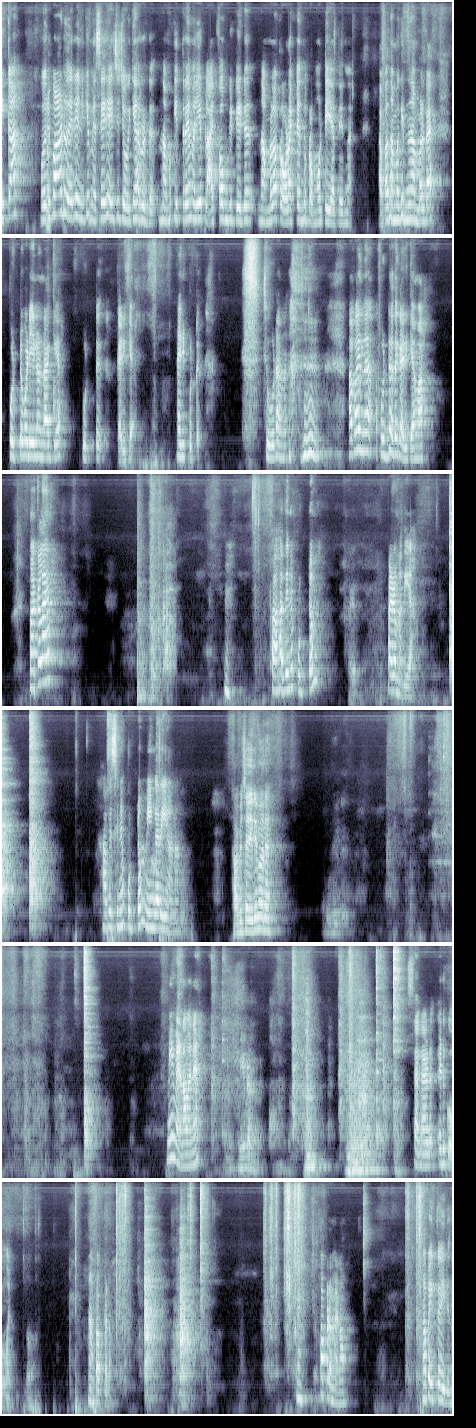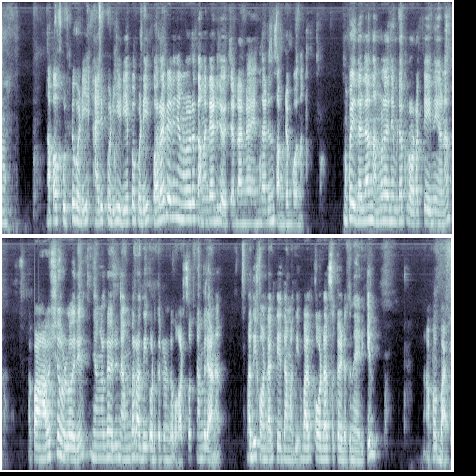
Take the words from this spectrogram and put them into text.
ഇക്ക ഒരുപാട് പേര് എനിക്ക് മെസ്സേജ് അയച്ച് ചോദിക്കാറുണ്ട്. നമുക്ക് ഇത്രയും വലിയ പ്ലാറ്റ്ഫോം കിട്ടിയിട്ട് നമ്മളെ പ്രോഡക്റ്റ് എന്ത് പ്രൊമോട്ട് ചെയ്യാത്തെന്ന് അപ്പൊ നമുക്ക് ഇന്ന് നമ്മളുടെ പുട്ടുപൊടിയിലുണ്ടാക്കിയ പുട്ട് കഴിക്കാം. അരിപ്പുട്ട്. ചൂടാണ്. അപ്പൊ ഇന്ന് ഫുഡ് അത് കഴിക്കാം വാ. മക്കളെ. ഫഹദിന് പുട്ടും പഴം മതിയാ പുട്ടും മീൻകറിയാണ് ഹബിച്ച ഇരുമോനെ മീൻ വേണോ മോനെ? സലാഡ് എടുക്കോ മോൻ? ആ. പപ്പടം. പപ്പടം വേണോ? ആ പൈക്കായിരുന്നു. ഇരുന്നു അപ്പൊ പുട്ടുപൊടി അരിപ്പൊടി ഇടിയപ്പപ്പൊടി കുറെ പേര് ഞങ്ങളോട് കമന്റ് ആയിട്ട് ചോദിച്ചിട്ടുണ്ട്. എന്തായിരുന്നു സംരംഭം എന്ന് അപ്പൊ ഇതെല്ലാം നമ്മൾ തന്നെ ഇവിടെ പ്രൊഡക്റ്റ് ചെയ്യുന്നതാണ് അപ്പൊ ആവശ്യമുള്ളവര് ഞങ്ങളുടെ ഒരു നമ്പർ അതിൽ കൊടുത്തിട്ടുണ്ട്. വാട്സപ്പ് നമ്പറാണ് അതിൽ കോണ്ടാക്ട് ചെയ്താൽ മതി. ബൾക്ക് ഓർഡേഴ്സ് ഒക്കെ എടുക്കുന്നതായിരിക്കും. അപ്പൊ ബൈ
